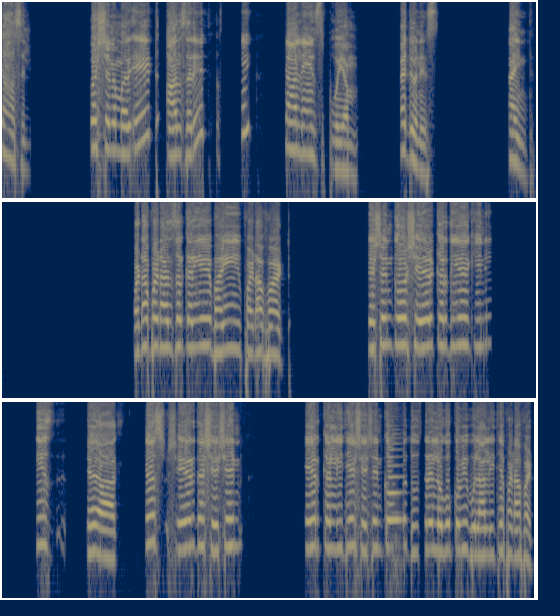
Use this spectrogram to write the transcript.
कहाँ से ली Number eight. Answer it. C. Shelley's poem. Adonis. Ninth. फटाफट आंसर करिए भाई, फटाफट सेशन को शेयर कर दिए कि नहीं please just share the session share कर लीजिए सेशन को, दूसरे लोगों को भी बुला लीजिए फटाफट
